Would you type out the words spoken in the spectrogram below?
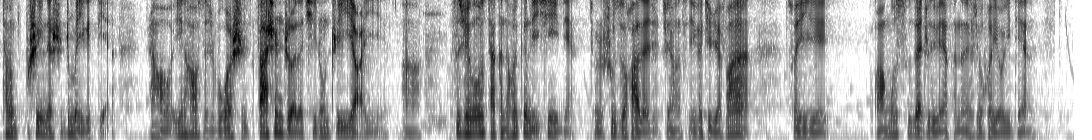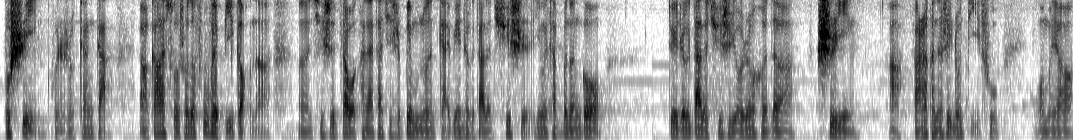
他们不适应的是这么一个点，然后 in house 只不过是发生者的其中之一而已啊。咨询公司它可能会更理性一点，就是数字化的这样子一个解决方案，所以广告公司在这里面可能就会有一点不适应或者说尴尬。然后刚才所说的付费比稿呢，呃，其实在我看来，它其实并不能改变这个大的趋势，因为它不能够对这个大的趋势有任何的适应啊，反而可能是一种抵触。我们要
